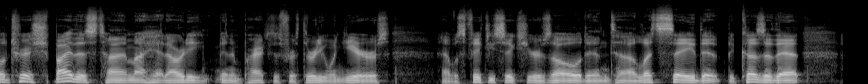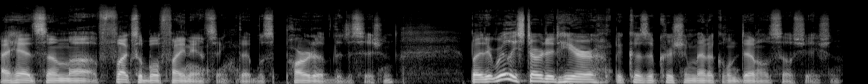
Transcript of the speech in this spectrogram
Well, Trish, by this time I had already been in practice for 31 years. I was 56 years old, and uh, let's say that because of that, I had some uh, flexible financing that was part of the decision. But it really started here because of Christian Medical and Dental Association.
